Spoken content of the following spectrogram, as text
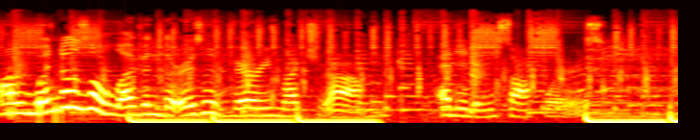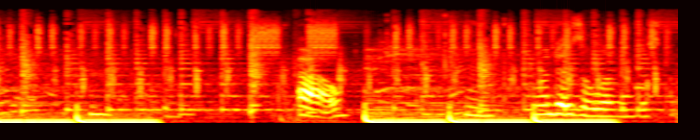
On Windows 11, there isn't very much um, editing softwares. Oh. Hmm. Windows 11 just came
